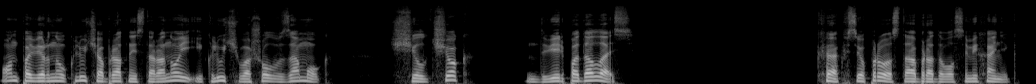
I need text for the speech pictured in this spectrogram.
он повернул ключ обратной стороной, и ключ вошел в замок. Щелчок. Дверь подалась. «Как все просто!» — обрадовался механик.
